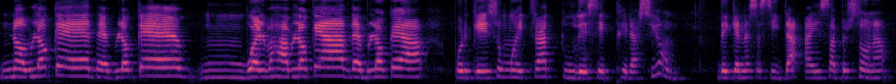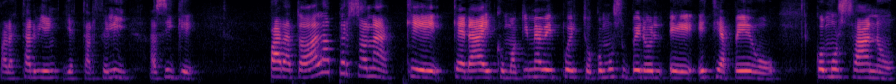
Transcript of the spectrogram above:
no bloquees, desbloquees, mm, vuelvas a bloquear, desbloquear, porque eso muestra tu desesperación de que necesitas a esa persona para estar bien y estar feliz. Así que para todas las personas que queráis, como aquí me habéis puesto, cómo supero eh, este apego, cómo sano,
